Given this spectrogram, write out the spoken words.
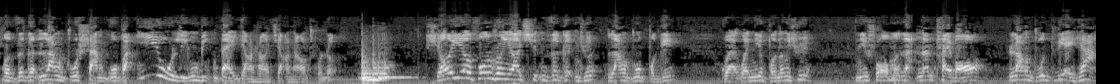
父子跟狼主单谷班又领兵带将上疆场出征。小爷冯顺要亲自跟去，狼主不给，乖乖你不能去。你说我们安南太保，狼主殿下，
